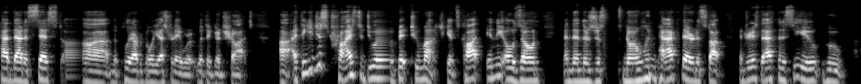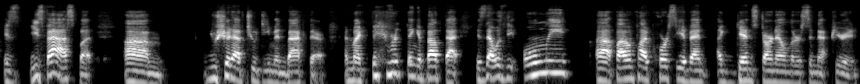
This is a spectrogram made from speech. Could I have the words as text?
had that assist, uh, the playoff goal yesterday with, with a good shot. Uh, I think he just tries to do a bit too much. Gets caught in the ozone, and then there's just no one back there to stop Andreas Athanasiou, who is he's fast, but um, you should have two D-men back there. And my favorite thing about that is that was the only uh, five on five Corsi event against Darnell Nurse in that period.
